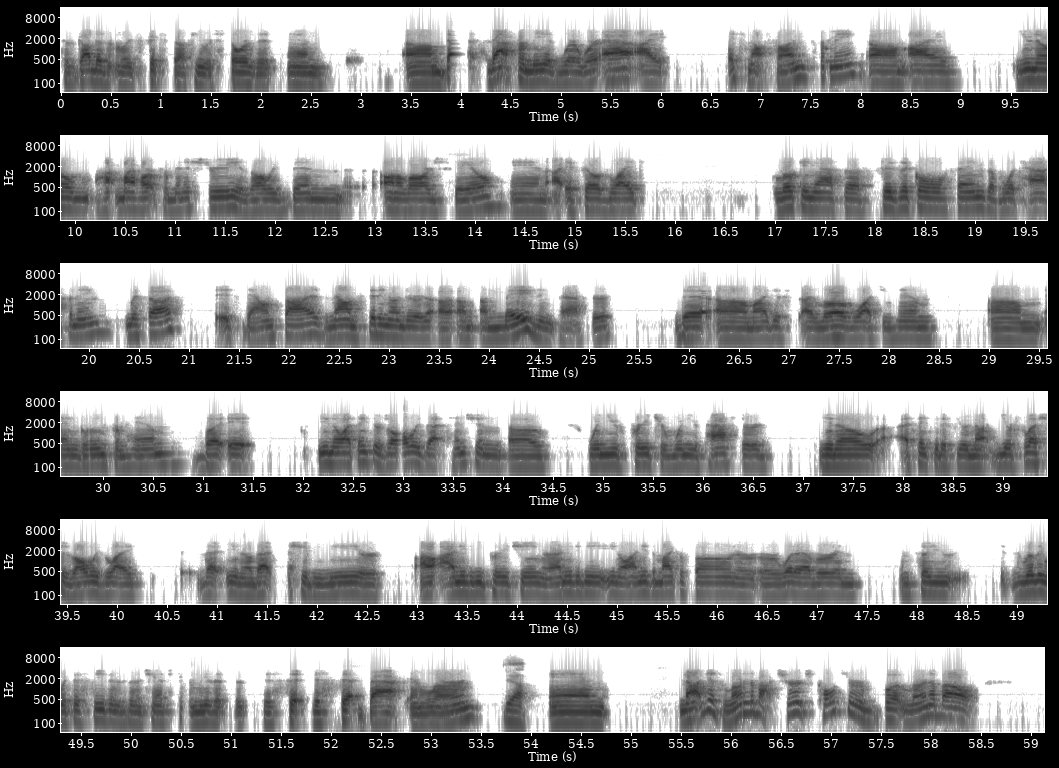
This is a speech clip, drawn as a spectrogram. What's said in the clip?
because god doesn't really fix stuff he restores it. And um, that, that for me is where we're at. I it's not fun for me. Um, i you know my heart for ministry has always been on a large scale and I, it feels like looking at the physical things of what's happening with us it's downsized. Now I'm sitting under an amazing pastor that um, I just I love watching him um, and glean from him. But it, you know, I think there's always that tension of when you've preached or when you've pastored. You know, I think that if you're not, your flesh is always like that. You know, that should be me, or I, I need to be preaching, or I need to be, you know, I need the microphone, or or whatever. And and so you really with this season has been a chance for me that to sit just sit back and learn. Yeah. And not just learn about church culture but learn about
